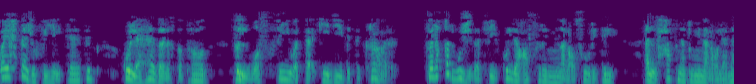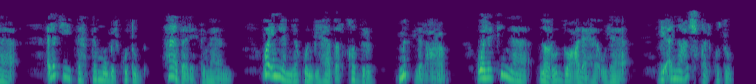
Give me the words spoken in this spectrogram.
ويحتاج فيه الكاتب كل هذا الاستطراد في الوصف والتأكيد بالتكرار. فلقد وجدت في كل عصر من العصور تلك الحفنة من العلماء التي تهتم بالكتب هذا الاهتمام وإن لم يكن بهذا القدر مثل العرب. ولكن نرد على هؤلاء بأن عشق الكتب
